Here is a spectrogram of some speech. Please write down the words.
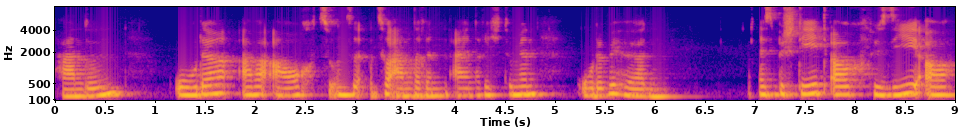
handeln oder aber auch zu, unser, zu anderen Einrichtungen oder Behörden. Es besteht auch für Sie auch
